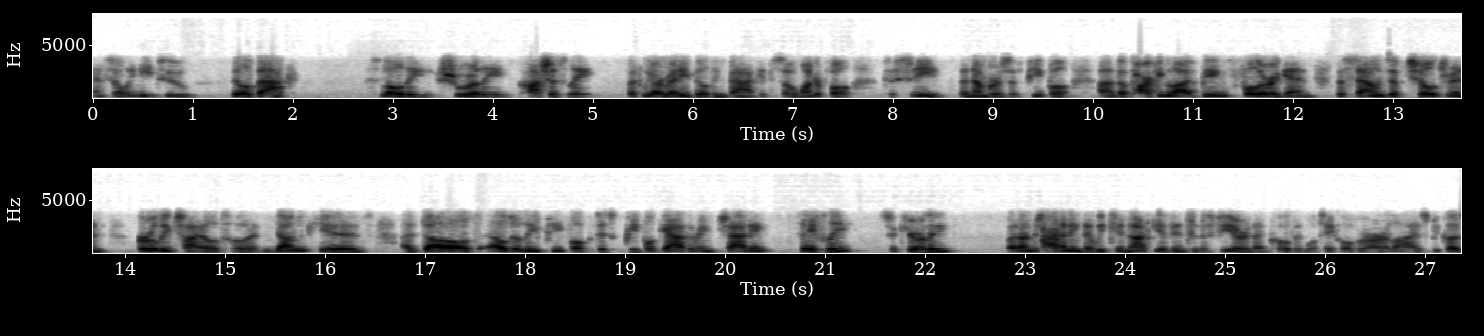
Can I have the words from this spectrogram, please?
And so we need to build back slowly, surely, cautiously, but we are already building back. It's so wonderful to see the numbers of people, uh, the parking lot being fuller again, the sounds of children, early childhood, young kids, adults, elderly people, just people gathering, chatting safely, securely, but understanding that we cannot give in to the fear that COVID will take over our lives because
